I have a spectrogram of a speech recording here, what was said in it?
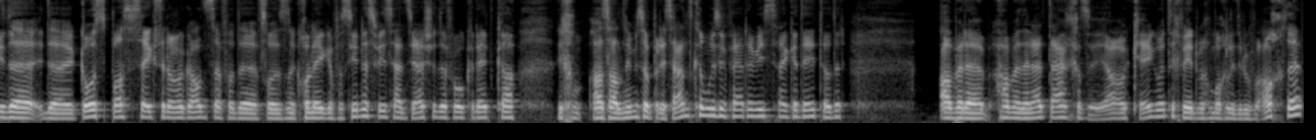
in der, in der Ghostbusters Extravaganza von, der, von unseren Kollegen von Sinneswiss haben sie auch schon davon geredet gehabt. Ich habe es halt nicht mehr so präsent gehabt, muss ich fairerweise sagen, dort, oder? Aber äh, haben wir dann auch gedacht, also, ja, okay, gut, ich werde mich mal ein bisschen darauf achten.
